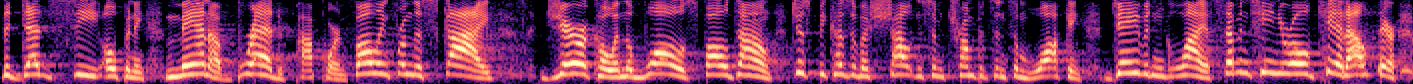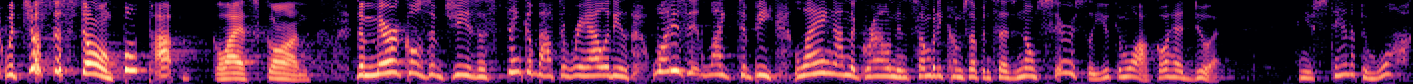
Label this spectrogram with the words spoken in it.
the Dead Sea opening, manna, bread, popcorn falling from the sky, Jericho and the walls fall down just because of a shout and some trumpets and some walking. David and Goliath, 17 year old kid out there with just a stone, boop, pop, Goliath's gone the miracles of Jesus, think about the reality of what is it like to be laying on the ground and somebody comes up and says, No, seriously, you can walk. Go ahead, do it. And you stand up and walk.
